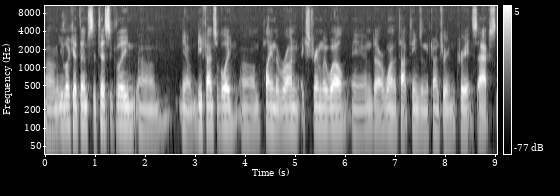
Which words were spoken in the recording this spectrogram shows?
Um, you look at them statistically, um, you know, defensively, um, playing the run extremely well, and are one of the top teams in the country in creating sacks.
